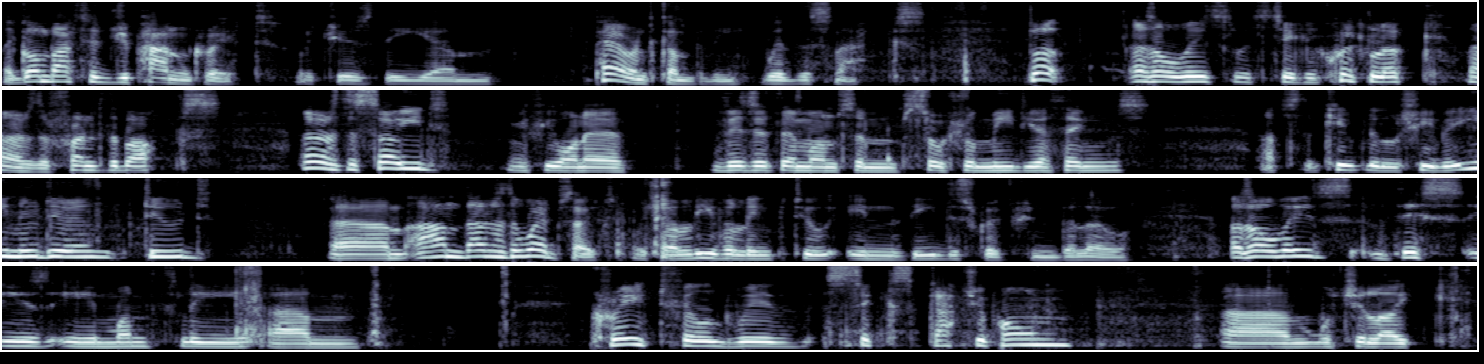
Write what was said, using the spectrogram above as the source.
I've gone back to Japan Crate, which is the um, parent company with the snacks. But as always, let's take a quick look. There's the front of the box. There's the side. If you want to visit them on some social media things, that's the cute little Shiba Inu dude. Um, and that is the website, which I'll leave a link to in the description below. As always, this is a monthly um, crate filled with six gachapon, um, which are like,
